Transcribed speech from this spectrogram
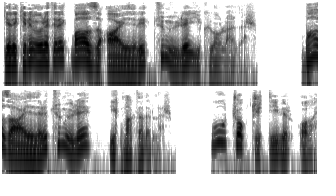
gerekeni öğreterek bazı aileleri tümüyle yıkıyorlar der. Bazı aileleri tümüyle yıkmaktadırlar. Bu çok ciddi bir olay.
